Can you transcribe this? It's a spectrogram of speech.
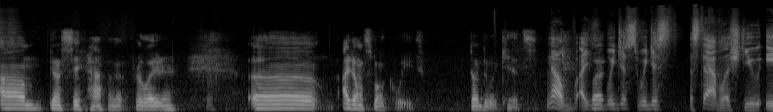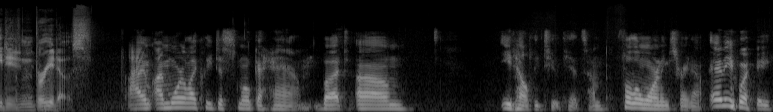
um, gonna save half of it for later. Uh, I don't smoke weed. Don't do it, kids. No, I, But- we just we just established you eat it in burritos. I'm I'm more likely to smoke a ham, but um, eat healthy too, kids. I'm full of warnings right now. Anyway,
